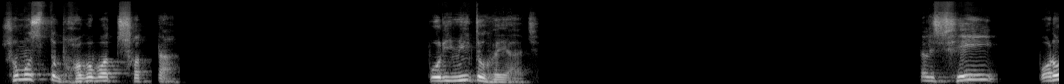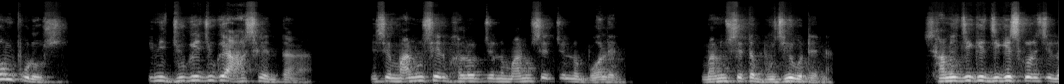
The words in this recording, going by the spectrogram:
সমস্ত ভগবত সত্তা পরিমিত হয়ে আছে। তাহলে সেই পরম পুরুষ, তিনি যুগে যুগে আসেন তারা, এসে মানুষের ভালোর জন্য, মানুষের জন্য বলেন। মানুষ সেটা বুঝে ওঠে না। স্বামীজিকে জিজ্ঞেস করেছিল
